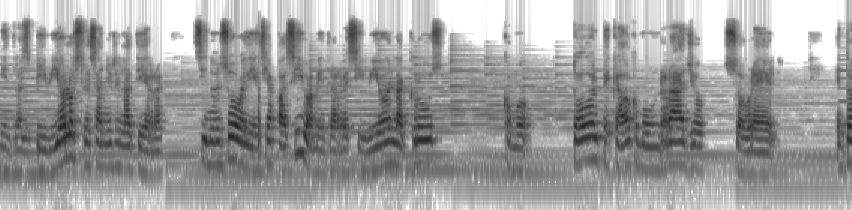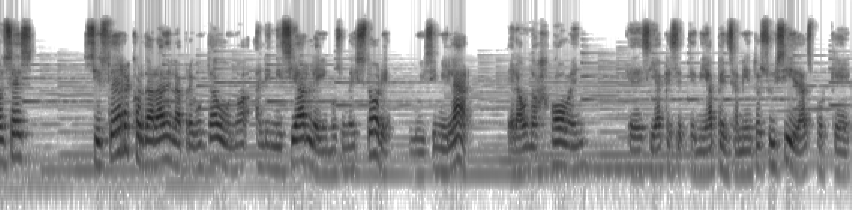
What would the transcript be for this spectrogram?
mientras vivió los tres años en la tierra, sino en su obediencia pasiva mientras recibió en la cruz como todo el pecado como un rayo sobre él. Entonces, si ustedes recordarán en la pregunta 1, al iniciar leímos una historia muy similar. Era una joven que decía que se tenía pensamientos suicidas porque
